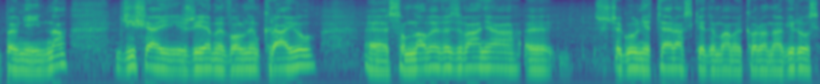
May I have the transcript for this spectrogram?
zupełnie inna. Dzisiaj żyjemy w wolnym kraju, e, są nowe wyzwania. E, szczególnie teraz, kiedy mamy koronawirus,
